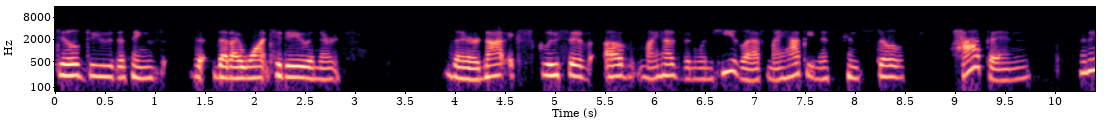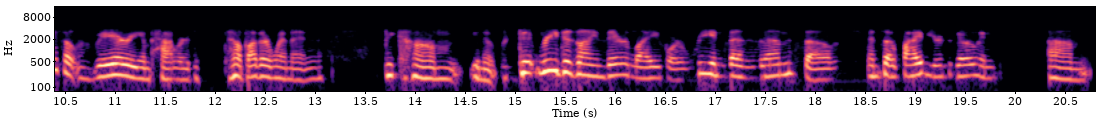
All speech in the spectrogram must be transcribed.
still do the things that, that I want to do and they're, they're not exclusive of my husband. When he left, my happiness can still happen then I felt very empowered to help other women become, you know, de- redesign their life or reinvent themselves. And so five years ago in um,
